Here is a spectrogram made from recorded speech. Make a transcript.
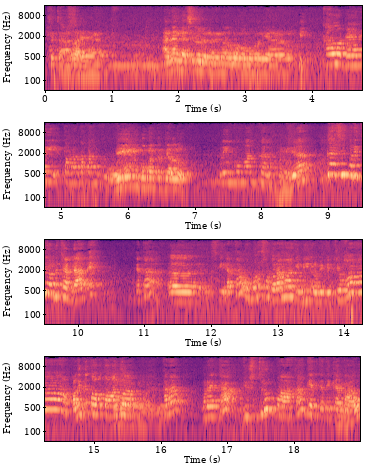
Secara ya. Ada nggak sih lu dengar dengar ngomong-ngomong yang kalau dari teman-teman di gue lingkungan kerja lu? Lingkungan kerja enggak sih paling cuma bercandaan eh Eta eh, si Eta umur sabaraha gini lebih kecil ha paling ketawa-ketawa doang karena mereka justru malah kaget ketika Hmm. tahu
